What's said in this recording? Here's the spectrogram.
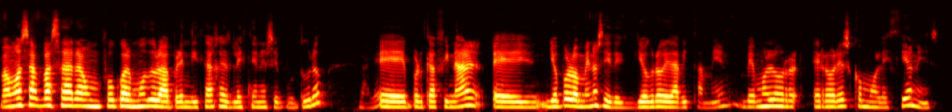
Vamos a pasar a un poco al módulo aprendizajes, lecciones y futuro. Eh, porque al final, eh, yo por lo menos, y yo creo que David también, vemos los errores como lecciones.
